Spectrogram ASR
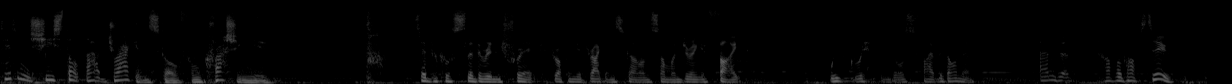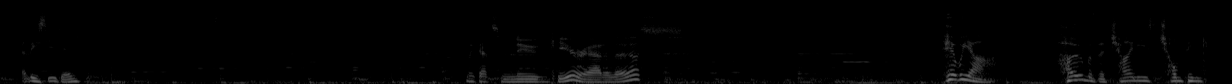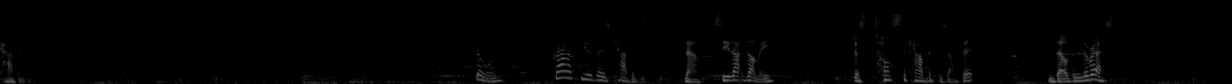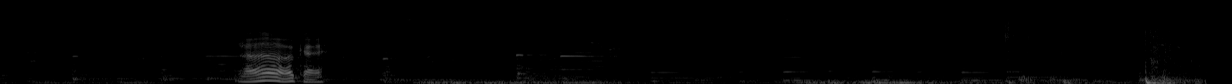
Didn't she stop that dragon skull from crushing you? Typical Slytherin trick, dropping a dragon skull on someone during a fight. We Gryffindors fight with honor. And uh, Hufflepuffs too. At least you did. We got some new gear out of this. Here we are, home of the Chinese chomping cabbage. Go on, grab a few of those cabbages. Now, see that dummy? Just toss the cabbages at it, they'll do the rest. Oh, okay.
